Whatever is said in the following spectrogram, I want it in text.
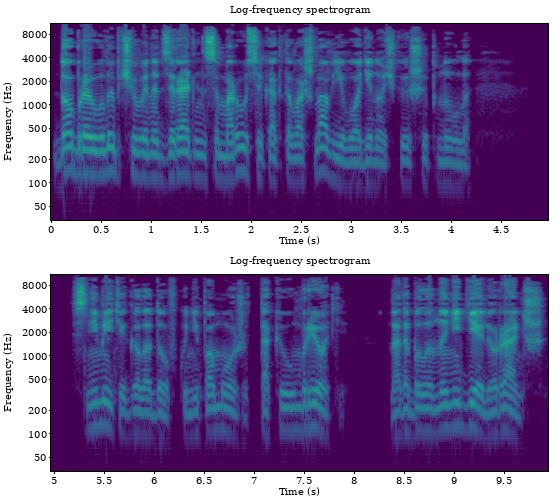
Добрая улыбчивая надзирательница Маруся как-то вошла в его одиночку и шепнула. «Снимите голодовку, не поможет, так и умрете. Надо было на неделю раньше».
